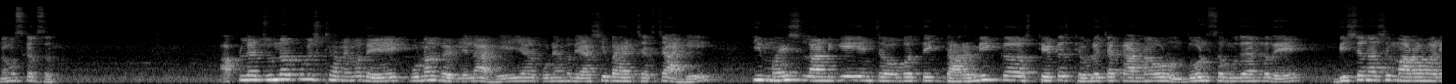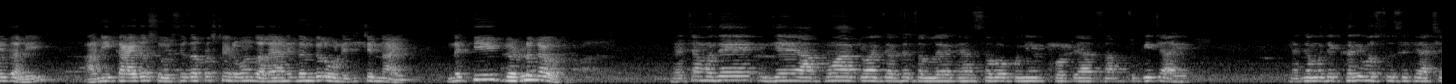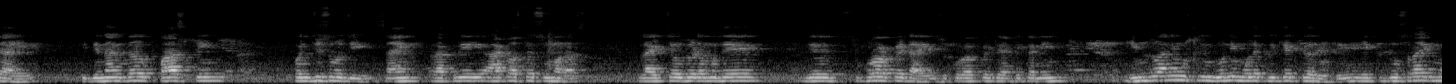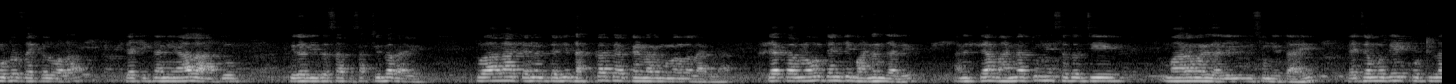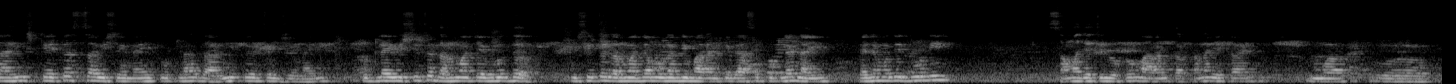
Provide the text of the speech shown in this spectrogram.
नमस्कार सर. आपल्या जुन्नर पोलीस ठाण्यामध्ये एक गुन्हा घडलेला आहे. या गुन्ह्यामध्ये अशी बाहेर चर्चा आहे की महेश लांडगे यांच्याबाबत एक धार्मिक स्टेटस ठेवल्याच्या कारणावरून दोन समुदायांमध्ये भीषण अशी मारामारी झाली आणि कायदा सुव्यवस्थेचा प्रश्न निर्माण झाला आणि दंगल होण्याची चिन्ह आहेत. नक्की घडलं काय होतं? ह्याच्यामध्ये जे अफवा किंवा चर्चा चालू आहेत ह्या सर्व कोणी खोट्या साप चुकीच्या आहेत. ह्याच्यामध्ये खरी वस्तुस्थिती अशी आहे की दिनांक पाच तीन पंचवीस रोजी सायं रात्री आठ वाजता सुमारास लाईटच्या उजेडामध्ये जे शुक्रवार पेठ आहे शुक्रवार पेठ या ठिकाणी हिंदू आणि मुस्लिम दोन्ही मुलं क्रिकेट खेळत होते. एक दुसरा एक मोटरसायकलवाला त्या ठिकाणी आला जो फिरादीचा सा साक्षीदार आहे. तो आला त्यानं त्याची धक्का त्या खेळणाऱ्या मुलाला लागला. त्या कारणावरून त्यांचे भांडण झाले आणि त्या भांडणातून ही सदरची मारामारी झालेली दिसून येत आहे. याच्यामध्ये कुठलाही स्टेटसचा विषय नाही कुठला धार्मिकतेचा विषय नाही कुठल्याही विशिष्ट धर्माच्या विरुद्ध विशिष्ट धर्माच्या मुलांनी मारहाण केले असं कुठलंही नाही. त्याच्यामध्ये दोन्ही समाजाची लोक मारहाण करताना एका म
